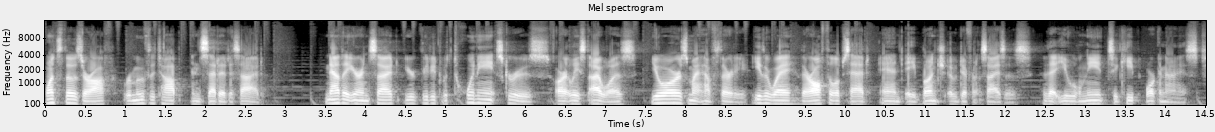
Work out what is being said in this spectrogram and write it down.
Once those are off, remove the top and set it aside. Now that you're inside, you're greeted with 28 screws, or at least I was. Yours might have 30. Either way, they're all Phillips head and a bunch of different sizes that you will need to keep organized.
